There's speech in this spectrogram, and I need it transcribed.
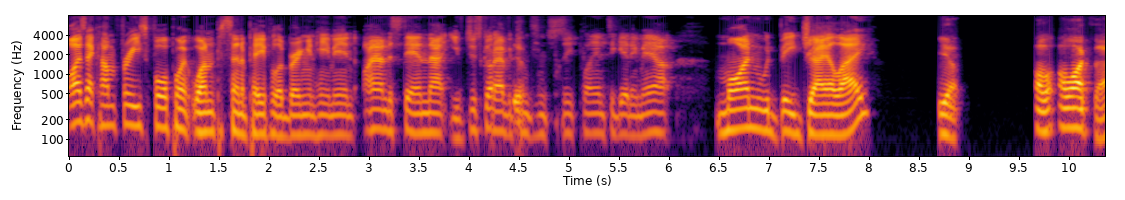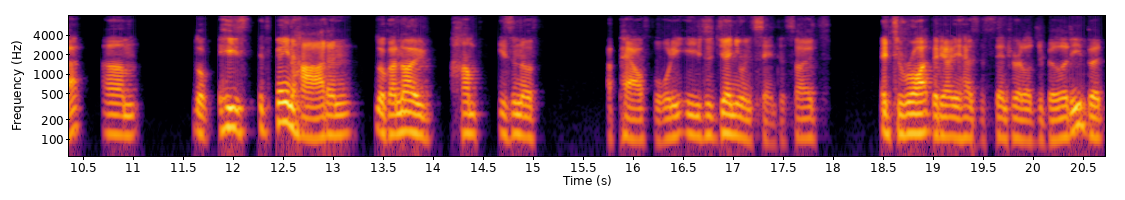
Isaac Humphries, 4.1% of people are bringing him in. I understand that. You've just got to have a Yep. contingency plan to get him out. Mine would be JLA. Yeah, I, I like that. Um, look, he's it's been hard, and look, I know Hump isn't a, a power forward. He- He's a genuine centre, so it's it's right that he only has the centre eligibility, but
